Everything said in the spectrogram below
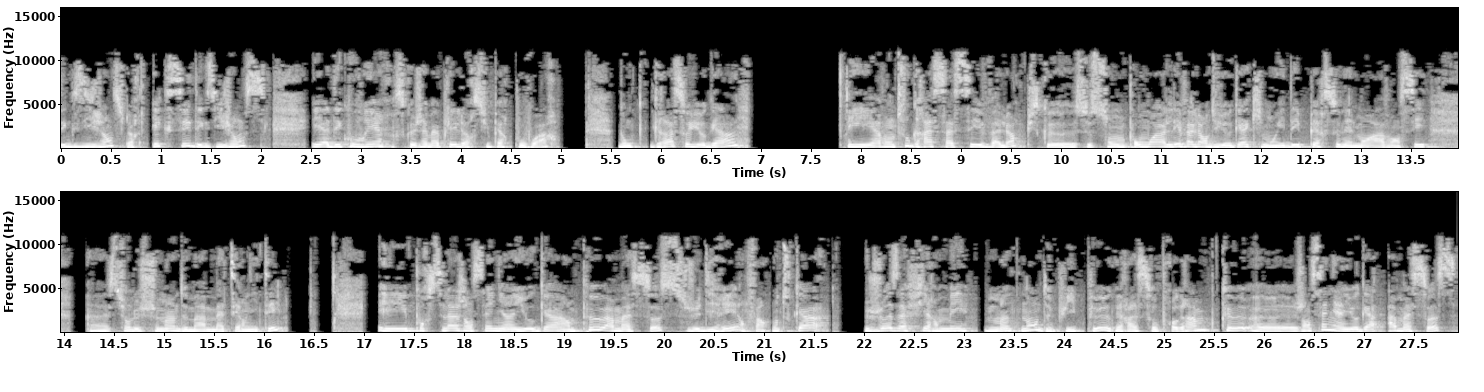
exigences, leur excès d'exigences et à découvrir ce que j'aime appeler leur super pouvoir. Donc grâce au yoga, et avant tout grâce à ces valeurs, puisque ce sont pour moi les valeurs du yoga qui m'ont aidé personnellement à avancer euh, sur le chemin de ma maternité. Et pour cela, j'enseigne un yoga un peu à ma sauce, je dirais. Enfin, en tout cas, j'ose affirmer maintenant depuis peu grâce au programme que euh, j'enseigne un yoga à ma sauce.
